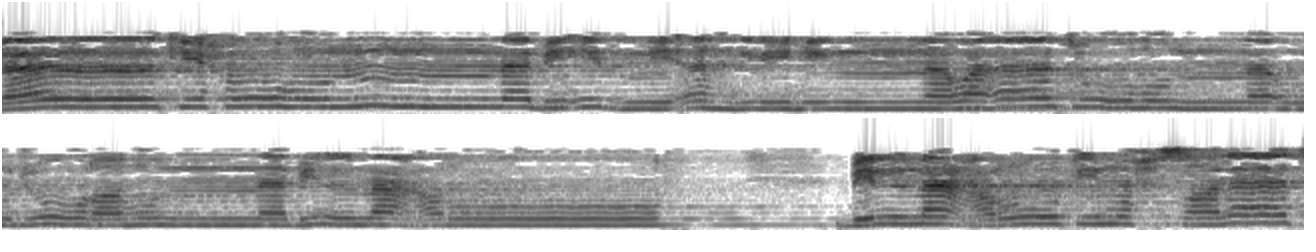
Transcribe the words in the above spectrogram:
فانكحوهن بإذن أهلهن وآتوهن أجورهن بالمعروف بالمعروف محصنات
